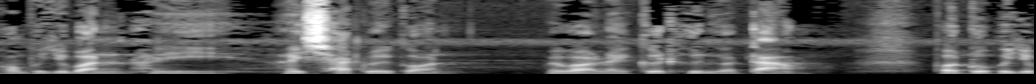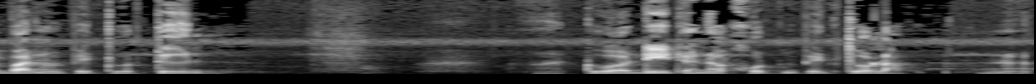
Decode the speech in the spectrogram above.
ของปัจจุบันให้ให้ชัดไว้ก่อน ไม่ว่าอะไรเกิดขึ้นก็ตาม เพราะตัวปัจจุบันมันเป็นตัวตื่น ตัวอดีตอนาคตมันเป็นตัวหลับนะ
